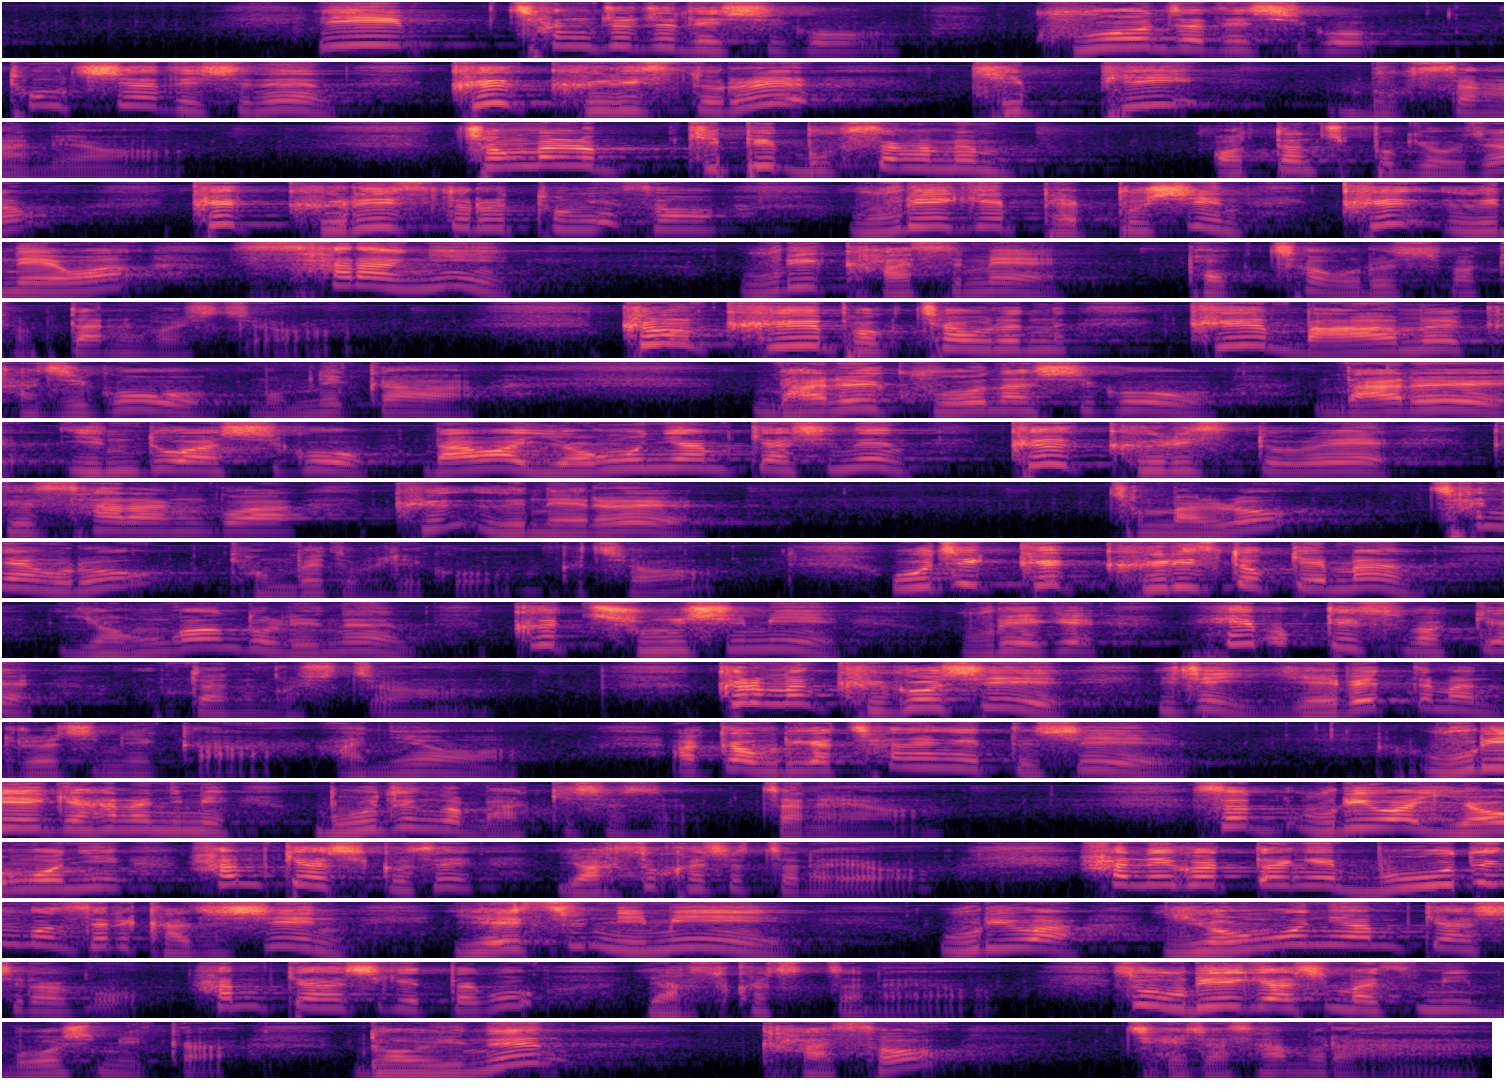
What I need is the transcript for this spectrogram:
이 창조주 되시고 구원자 되시고 통치자 되시는 그 그리스도를 깊이 묵상하며 정말로 깊이 묵상하면 어떤 축복이 오죠? 그 그리스도를 통해서 우리에게 베푸신 그 은혜와 사랑이 우리 가슴에 벅차오를 수밖에 없다는 것이죠. 그럼 그 벅차오르는 그 마음을 가지고 뭡니까? 나를 구원하시고 나를 인도하시고 나와 영원히 함께 하시는 그 그리스도의 그 사랑과 그 은혜를 정말로 찬양으로 경배 돌리고 그렇죠? 오직 그 그리스도께만 영광 돌리는 그 중심이 우리에게 회복될 수밖에 없다는 것이죠. 그러면 그것이 이제 예배 때만 누려집니까? 아니요. 아까 우리가 찬양했듯이 우리에게 하나님이 모든 걸 맡기셨잖아요. 그래서 우리와 영원히 함께 하실 것을 약속하셨잖아요. 하늘과 땅의 모든 권세를 가지신 예수님이 우리와 영원히 함께 하시라고 함께 하시겠다고 약속하셨잖아요. 그래서 우리에게 하신 말씀이 무엇입니까? 너희는 가서 제자 삼으라.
